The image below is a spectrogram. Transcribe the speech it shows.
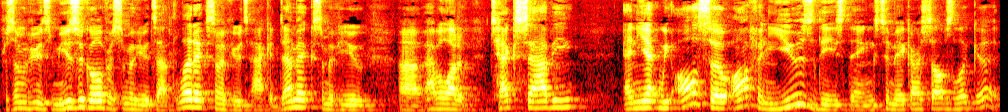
For some of you, it's musical. For some of you, it's athletic. Some of you, it's academic. Some of you uh, have a lot of tech savvy. And yet, we also often use these things to make ourselves look good,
